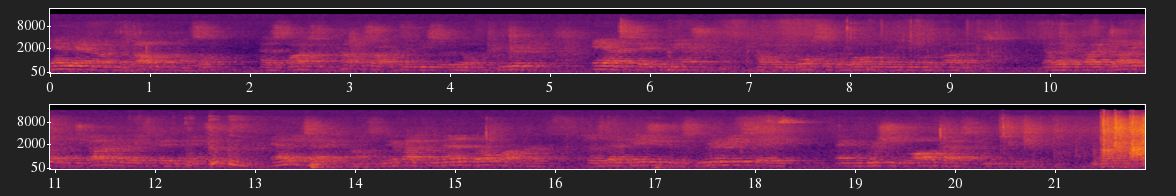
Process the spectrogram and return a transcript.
and the Economic Development Council has fostered countless opportunities for the Milford community and the state of New Hampshire, helping to bolster the local and regional economies. Now, they provide Johnny Lynch, Governor of the state of New Hampshire, and the Executive Council hereby commend Bill Parker for his dedication to his community, state, and we wish you all the best in the future.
